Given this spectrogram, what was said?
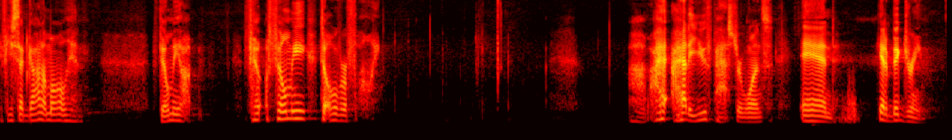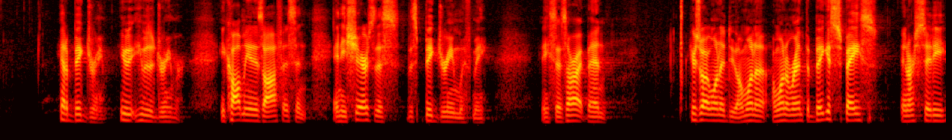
If you said, God, I'm all in, fill me up, fill, fill me to overflowing. Um, I, I had a youth pastor once, and he had a big dream. He had a big dream. He, he was a dreamer. He called me in his office, and, and he shares this, this big dream with me. And he says, All right, Ben, here's what I want to do I want to I want to rent the biggest space in our city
